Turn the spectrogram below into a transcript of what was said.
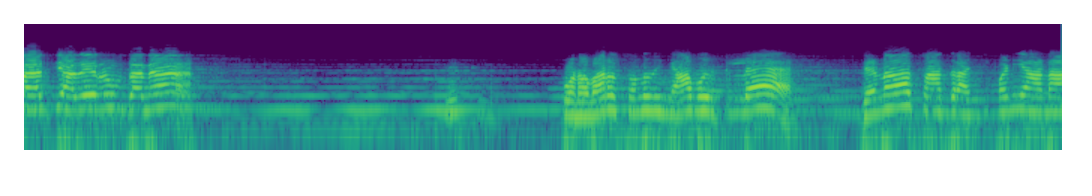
லாட்சி அதே ரூம் தானே? போன வாரம் சொன்னது ஞாபகம் இருக்குல்ல? தினம் சாயந்தரம் அஞ்சு மணி ஆனா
